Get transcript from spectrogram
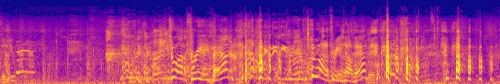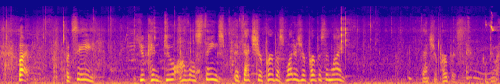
Did you? Two out of three ain't bad. Two out of three is not bad. but, but see, you can do all those things if that's your purpose. What is your purpose in life? If that's your purpose, go do it.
